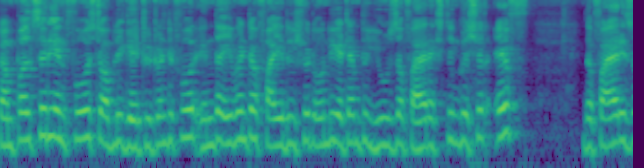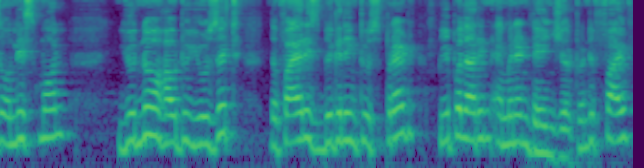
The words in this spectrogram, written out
compulsory, and forced obligatory. 24. In the event of fire, you should only attempt to use a fire extinguisher if the fire is only small, you know how to use it, the fire is beginning to spread, people are in imminent danger. 25.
